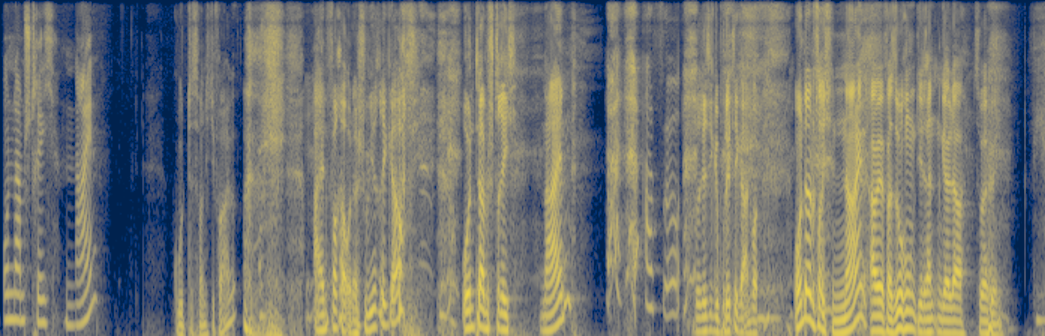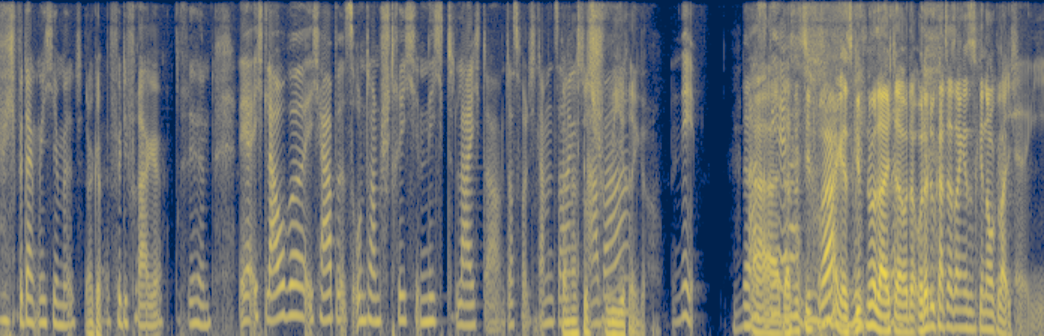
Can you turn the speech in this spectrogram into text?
Unterm Strich nein. Gut, das war nicht die Frage. einfacher oder schwieriger? Unterm Strich nein. Ach so. Eine richtige Politiker-Antwort. Unterm Strich nein, aber wir versuchen, die Rentengelder zu erhöhen. Ich bedanke mich hiermit Danke. für die Frage hierhin. Ja, ich glaube, ich habe es unterm Strich nicht leichter. Das wollte ich damit sagen. Dann hast du es schwieriger. Nee. Geht das ist die Frage. Es gibt nur leichter oder, oder du kannst ja sagen, es ist genau gleich. Äh,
